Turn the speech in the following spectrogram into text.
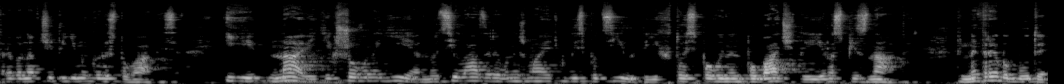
треба навчити їми користуватися. І навіть якщо вони є, ну ці лазери вони ж мають кудись поцілити, їх хтось повинен побачити і розпізнати. Не треба бути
